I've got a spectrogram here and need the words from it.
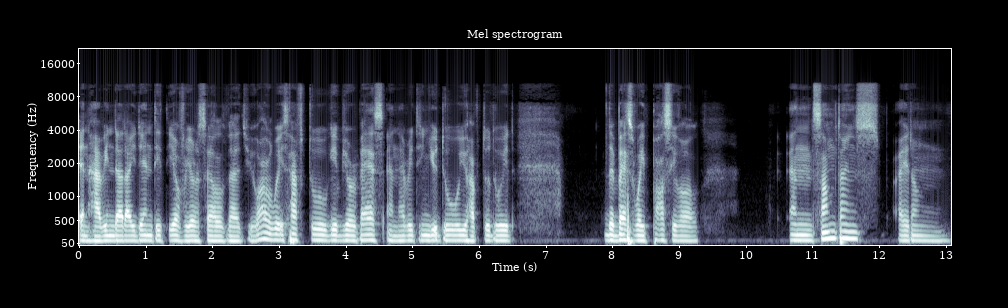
and having that identity of yourself that you always have to give your best and everything you do you have to do it the best way possible. And sometimes i don't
